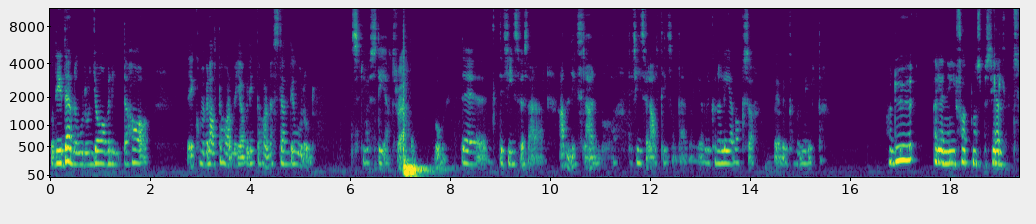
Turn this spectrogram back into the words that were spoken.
Och det är den oron jag vill inte ha. Jag kommer väl alltid ha den, men jag vill inte ha den här ständiga oron. Så det är just det tror jag. Och det, det finns väl så här andningslarm och det finns väl allting sånt där. Men jag vill kunna leva också. Och jag vill kunna njuta. Har du eller ni fått något speciellt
